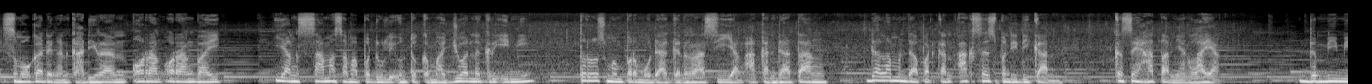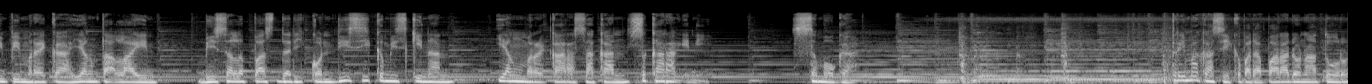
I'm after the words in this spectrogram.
Semoga dengan kehadiran orang-orang baik yang sama-sama peduli untuk kemajuan negeri ini terus mempermudah generasi yang akan datang dalam mendapatkan akses pendidikan, kesehatan yang layak. Demi mimpi mereka yang tak lain bisa lepas dari kondisi kemiskinan yang mereka rasakan sekarang ini. Semoga. Terima kasih kepada para donatur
